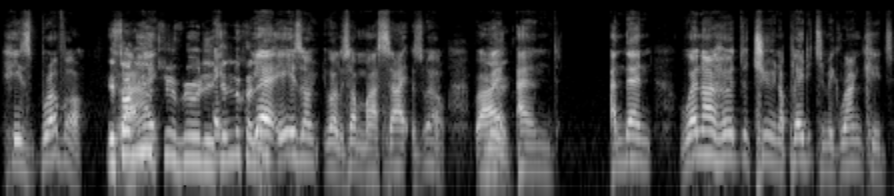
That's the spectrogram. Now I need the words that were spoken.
his brother. It's on? YouTube, Rudy. You can look at yeah, it. Yeah, it is on. Well, it's on my site as well, right? And and then when I heard the tune, I played it to my grandkids,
